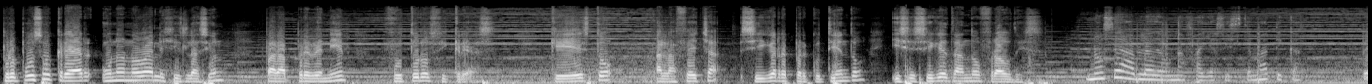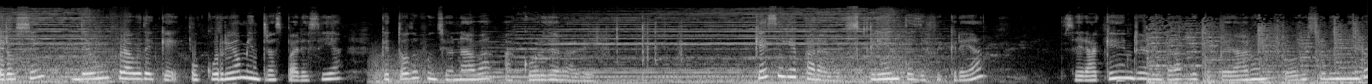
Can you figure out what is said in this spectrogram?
propuso crear una nueva legislación para prevenir futuros FICREAS, que esto a la fecha sigue repercutiendo y se sigue dando fraudes. No se habla de una falla sistemática, pero sí de un fraude que ocurrió mientras parecía que todo funcionaba acorde a la ley. ¿Qué sigue para los clientes de FICREA? ¿Será que en realidad recuperaron todo su dinero?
